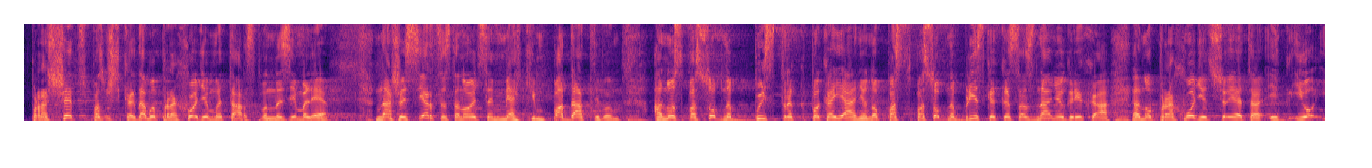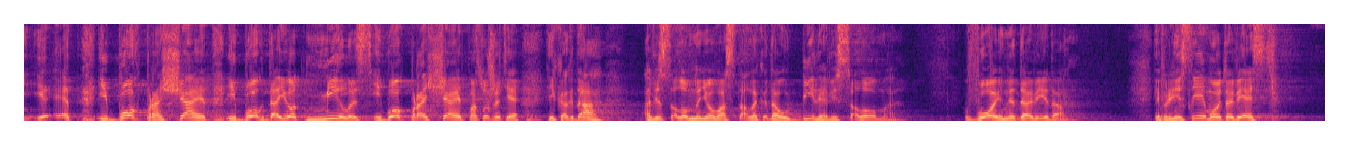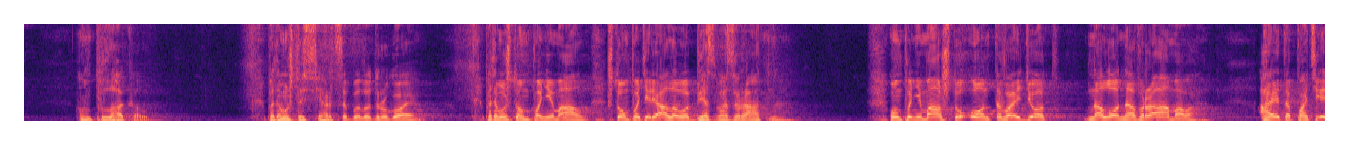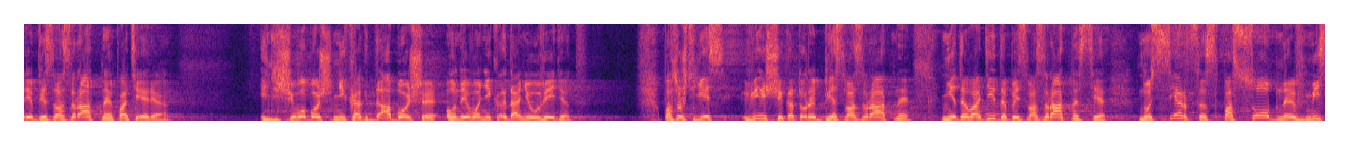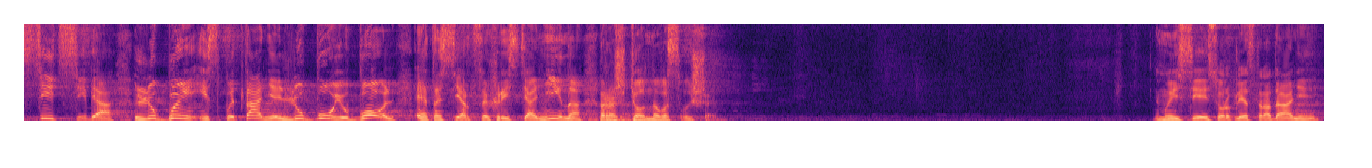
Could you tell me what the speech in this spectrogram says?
прошед, послушайте, когда мы проходим мытарство на земле, наше сердце становится мягким, податливым. Оно способно быстро к покаянию, оно способно близко к осознанию греха. Оно проходит все это, и, и, и, и Бог прощает, и Бог дает милость, и Бог прощает. Послушайте, и когда Авесолом на него восстал, и когда убили Авесолома, воины Давида, и принесли ему эту весть, он плакал – Потому что сердце было другое. Потому что он понимал, что он потерял его безвозвратно. Он понимал, что он-то войдет на лон Авраамова. А это потеря, безвозвратная потеря. И ничего больше, никогда больше, он его никогда не увидит. Послушайте, есть вещи, которые безвозвратны. Не доводи до безвозвратности, но сердце, способное вместить в себя любые испытания, любую боль, это сердце христианина, рожденного свыше. Моисей 40 лет страданий,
